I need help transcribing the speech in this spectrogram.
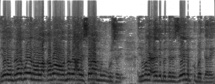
iyadoo naag weyn oo la qabo oo nabiga alayh salaam uu guursaday ayuu magaceedi bedelay zaynab u bedelay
